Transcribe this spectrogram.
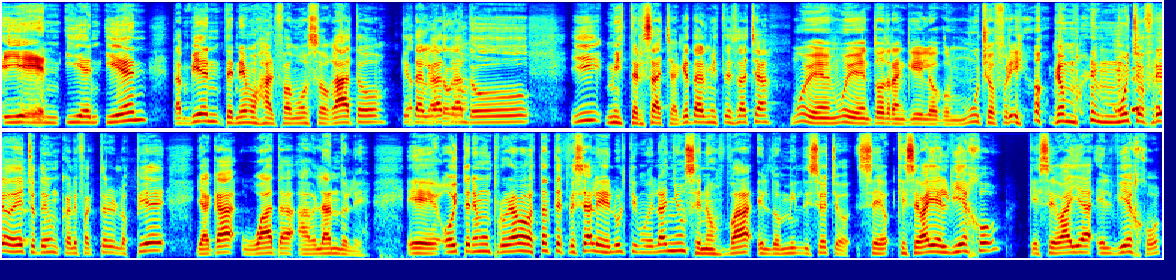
Y en, y en, y en, también tenemos al famoso gato. ¿Qué tal, gato? gato? Y Mr. Sacha. ¿Qué tal, Mr. Sacha? Muy bien, muy bien, todo tranquilo, con mucho frío. Con mucho frío, de hecho tengo un calefactor en los pies y acá Guata hablándole. Eh, hoy tenemos un programa bastante especial, es el último del año, se nos va el 2018. Se- que se vaya el viejo, que se vaya el viejo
